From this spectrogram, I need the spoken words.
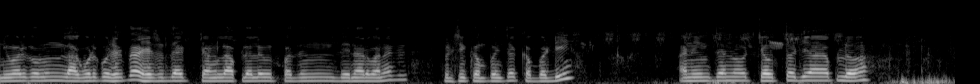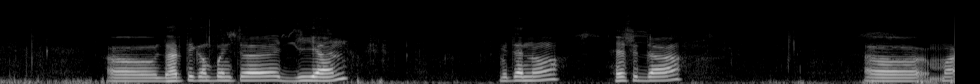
निवड करून लागवड करू शकता. हे सुद्धा एक चांगलं आपल्याला उत्पादन देणार वाहन आहे तुलसी कंपनीचं कबड्डी. आणि मित्रांनो चौथं जे आहे आपलं धरती कंपनीचं जियान. मित्रांनो हे सुद्धा मा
